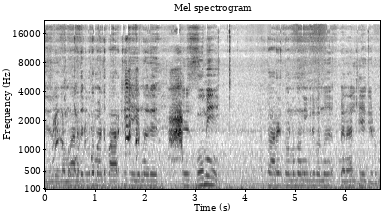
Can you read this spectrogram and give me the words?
ഇത് നമ്മൾ അനധികൃതമായിട്ട് പാർക്ക് ചെയ്യുന്ന ഒരു ഭൂമി പറയുന്നുണ്ടെന്നുണ്ടെങ്കിൽ ഇവർ വന്ന് പെനാൽറ്റി ഒക്കെ ഇടും.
